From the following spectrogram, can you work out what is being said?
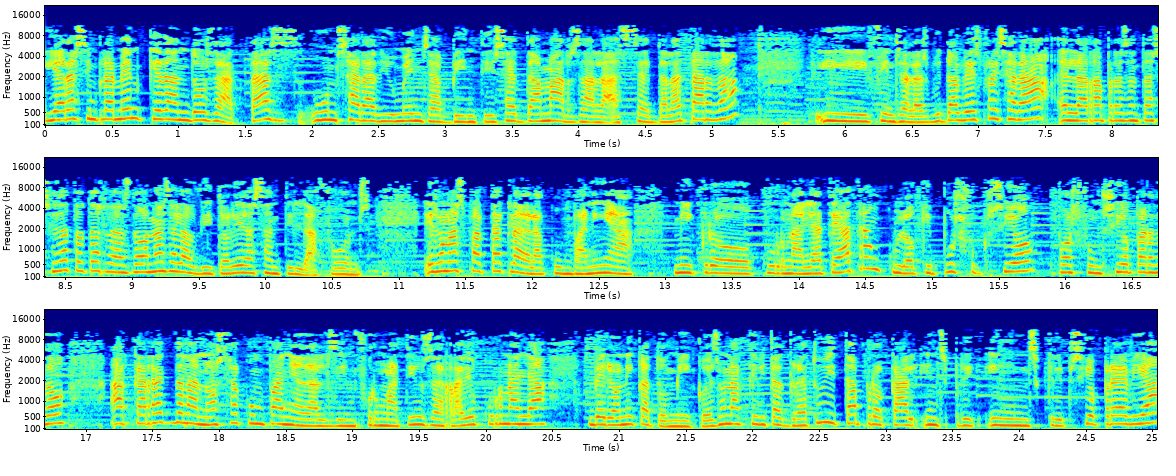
i ara simplement queden dos actes. Un serà diumenge 27 de març a les 7 de la tarda i fins a les 8 del vespre serà la representació de totes les dones a l'Auditori de Sant Ildefons. És un espectacle de la companyia Micro Cornellà Teatre, un col·loqui postfunció, postfunció perdó, a càrrec de la nostra companya dels informatius de Ràdio Cornellà, Verònica Tomico. És una activitat gratuïta, però cal inscripció prèvia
